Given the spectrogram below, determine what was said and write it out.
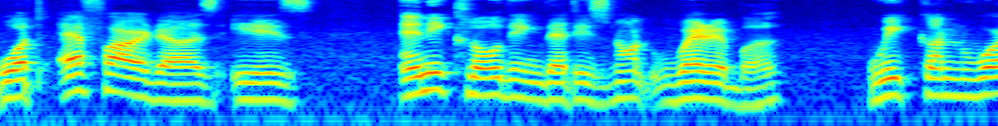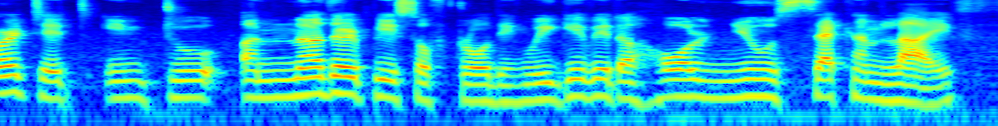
What FR does is any clothing that is not wearable, we convert it into another piece of clothing. We give it a whole new second life,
